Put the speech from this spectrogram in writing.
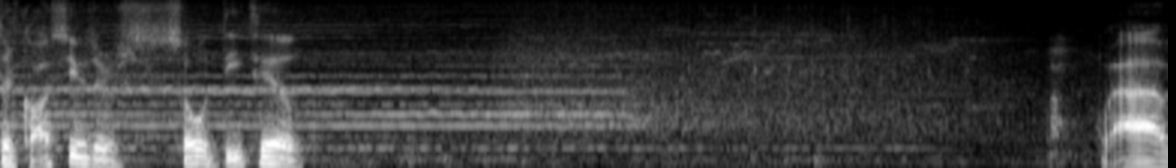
Their costumes are so detailed. Wow,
